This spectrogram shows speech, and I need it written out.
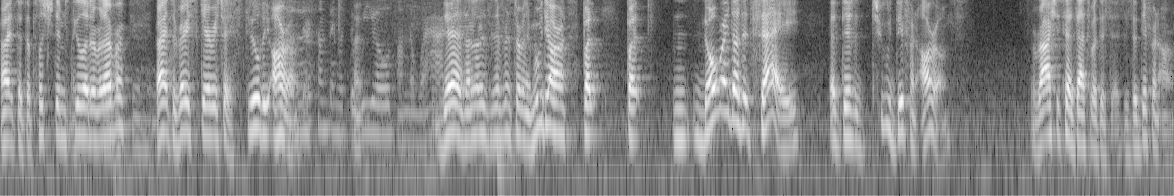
Right? That the Plishtim steal it or whatever. Right? It's a very scary story. Steal the Aron. There's something with the wheels on the wagon. Yes, I know there's a different story. They moved the Aron, but but nowhere does it say that there's two different Arons. Rashi says that's what this is. It's a different Aron.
